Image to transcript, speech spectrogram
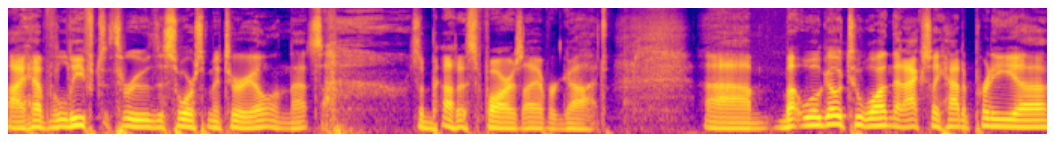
I have leafed through the source material, and that's, that's about as far as I ever got. Um, but we'll go to one that actually had a pretty uh,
